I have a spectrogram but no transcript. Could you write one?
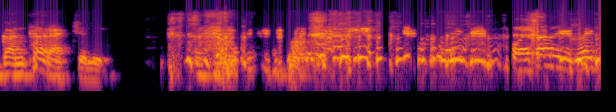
Gunther actually पता नहीं लाइक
